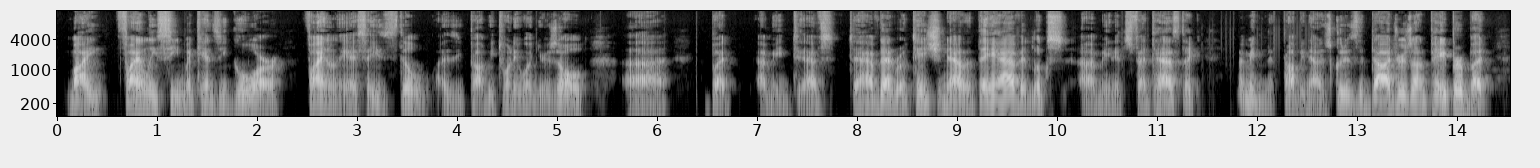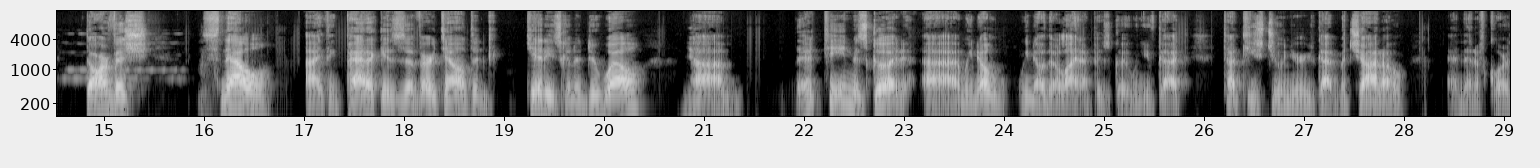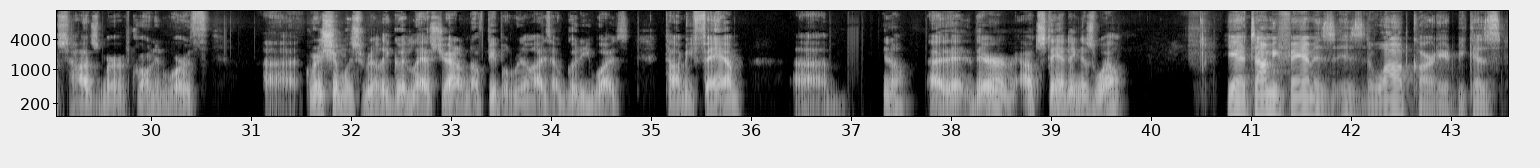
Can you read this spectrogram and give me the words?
might finally see Mackenzie Gore. Finally, I say he's still, as he's probably 21 years old, uh, but I mean, to have to have that rotation now that they have, it looks. I mean, it's fantastic. I mean, probably not as good as the Dodgers on paper, but Darvish, Snell. I think Paddock is a very talented kid. He's going to do well. Yep. Um, their team is good. Uh, we know we know their lineup is good. When you've got Tatis Jr., you've got Machado, and then of course Hosmer, Cronenworth. Uh, Grisham was really good last year. I don't know if people realize how good he was. Tommy Pham. Um, you know, uh, they're outstanding as well. Yeah, Tommy Pham is is the wild card here because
